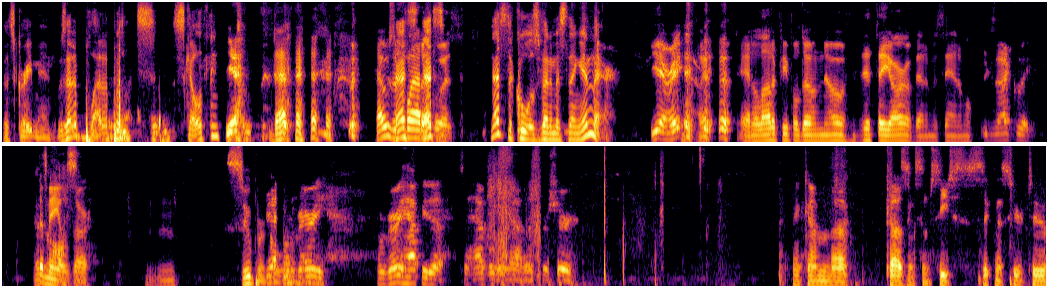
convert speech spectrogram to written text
That's great, man. Was that a platypus skeleton? Yeah, That that was a That's- that's- platypus. That's the coolest venomous thing in there. Yeah, right. and a lot of people don't know that they are a venomous animal. exactly. That's the males awesome. are. Mhm. super Yeah, cool. we're very we're very happy to to have what we have. That's for sure. I think I'm uh, causing some sea sickness here too.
